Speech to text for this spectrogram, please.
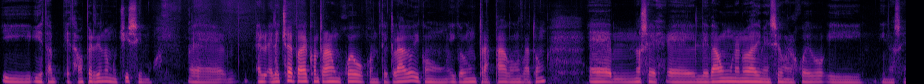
y, estamos perdiendo muchísimo. Eh, el, hecho de poder controlar un juego con teclado y con, y con un traspado, con un ratón, no sé, le da una nueva dimensión al juego y, no sé,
